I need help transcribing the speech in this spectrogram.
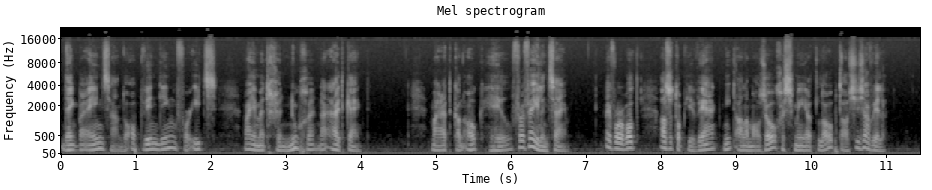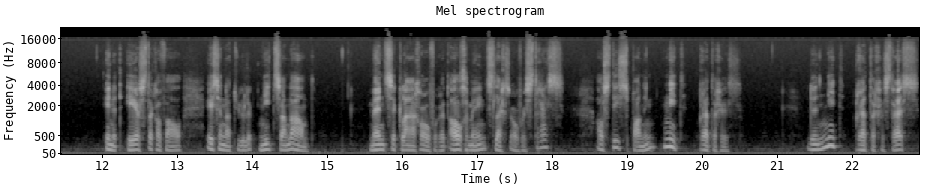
Denk maar eens aan de opwinding voor iets waar je met genoegen naar uitkijkt. Maar het kan ook heel vervelend zijn. Bijvoorbeeld als het op je werk niet allemaal zo gesmeerd loopt als je zou willen. In het eerste geval is er natuurlijk niets aan de hand. Mensen klagen over het algemeen slechts over stress als die spanning niet prettig is. De niet prettige stress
